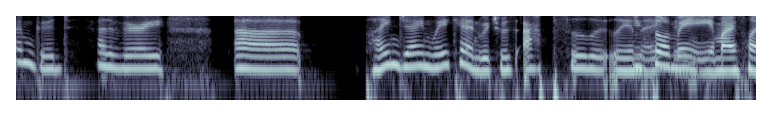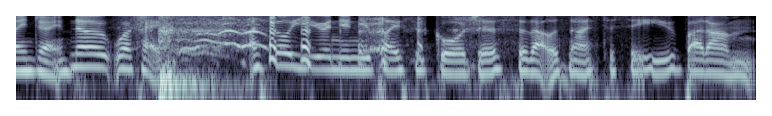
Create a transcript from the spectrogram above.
I'm good. Had a very uh, plain Jane weekend, which was absolutely amazing. You saw me in my plain Jane. No, okay. I saw you and your new place is gorgeous, so that was nice to see you. But um,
